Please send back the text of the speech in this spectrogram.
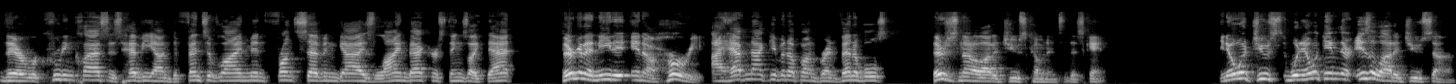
their recruiting class is heavy on defensive linemen, front seven guys, linebackers, things like that. They're going to need it in a hurry. I have not given up on Brent Venables. There's just not a lot of juice coming into this game. You know what juice? You know what game there is a lot of juice on?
